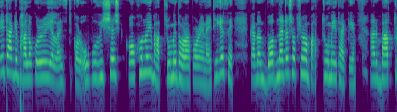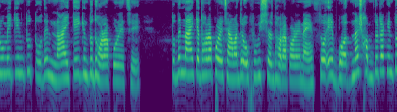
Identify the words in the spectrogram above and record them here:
এটা আগে ভালো করে রিয়েলাইজ করো। অপু বিশ্বাস কখনোই বাথরুমে ধরা পড়ে নাই ঠিক আছে? কারণ বদনাটা সবসময় বাথরুমেই থাকে। আর বাথরুমে কিন্তু তোদের নায়িকেই কিন্তু ধরা পড়েছে। তোদের নায়িকা ধরা পড়েছে, আমাদের অপু বিশ্বাস ধরা পড়ে নাই। সো এই বদনা শব্দটা কিন্তু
